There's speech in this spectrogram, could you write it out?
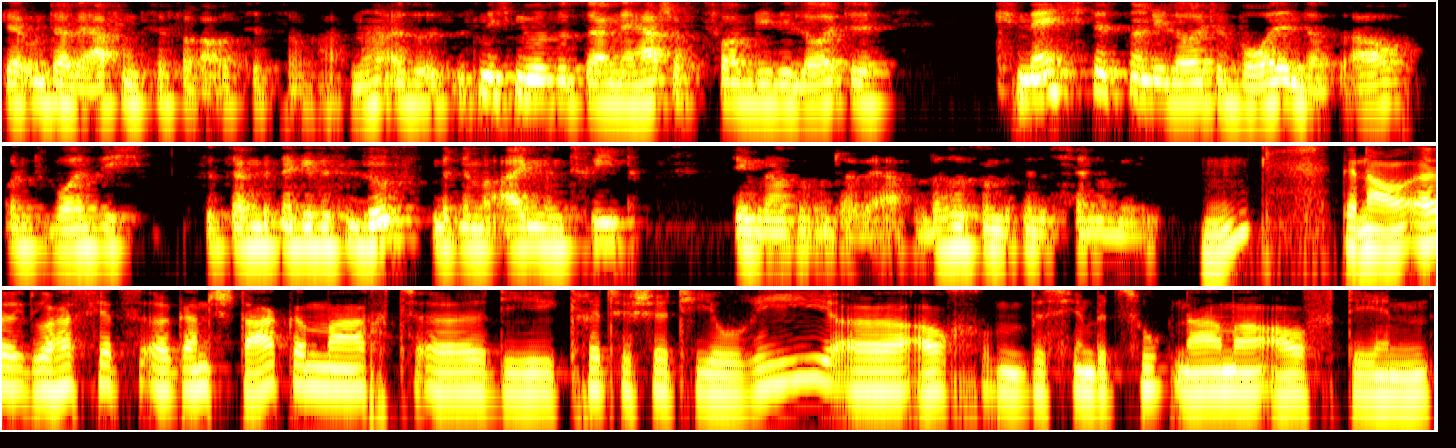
der Unterwerfung zur Voraussetzung hat. Ne? Also es ist nicht nur sozusagen eine Herrschaftsform, die die Leute knechtet, sondern die Leute wollen das auch und wollen sich sozusagen mit einer gewissen Lust, mit einem eigenen Trieb dem Ganzen unterwerfen. Das ist so ein bisschen das Phänomen. Hm. Genau, äh, du hast jetzt äh, ganz stark gemacht äh, die kritische Theorie, auch ein bisschen Bezugnahme auf den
